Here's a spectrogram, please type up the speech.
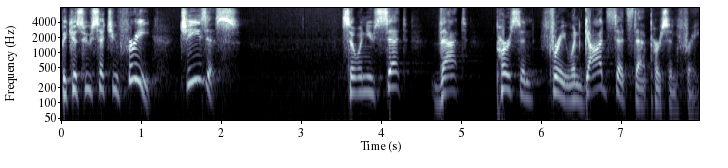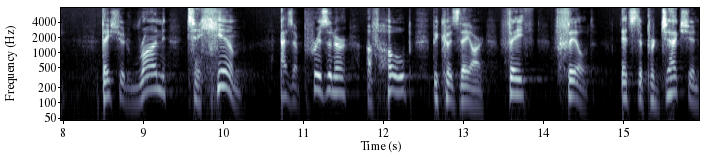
Because who set you free? Jesus. So when you set that person free, when God sets that person free, they should run to Him as a prisoner of hope because they are faith filled. It's the protection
